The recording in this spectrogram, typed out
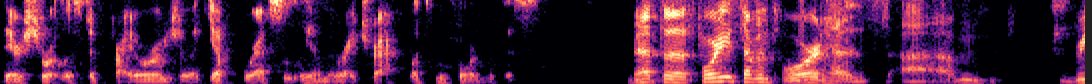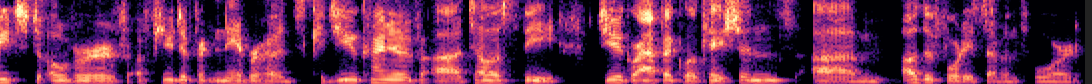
their short list of priorities are like, yep, we're absolutely on the right track. Let's move forward with this. Matt, the 47th Ward has um, reached over a few different neighborhoods. Could you kind of uh, tell us the geographic locations um, of the 47th Ward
